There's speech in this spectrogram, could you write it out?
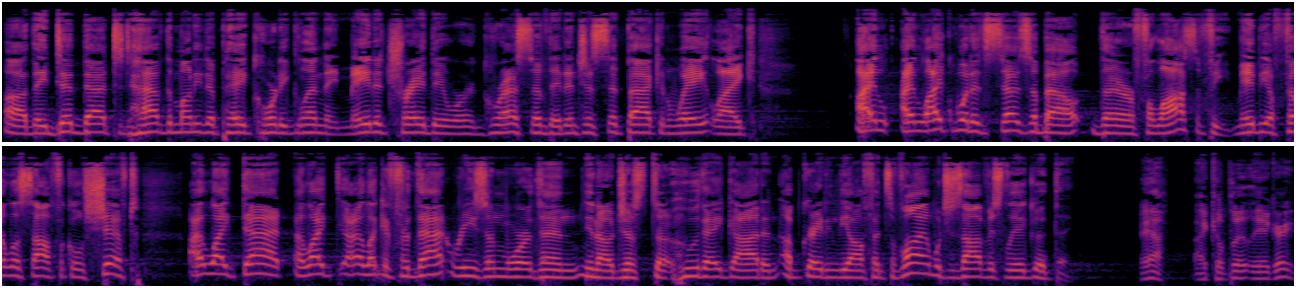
Uh, they did that to have the money to pay Cordy Glenn. They made a trade. They were aggressive. They didn't just sit back and wait. Like I, I like what it says about their philosophy. Maybe a philosophical shift. I like that. I like I like it for that reason more than you know just uh, who they got and upgrading the offensive line, which is obviously a good thing. Yeah, I completely agree.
